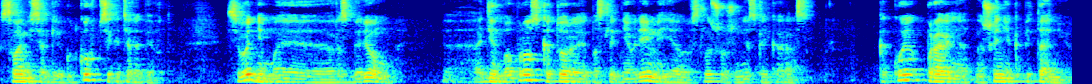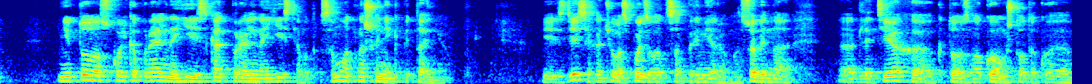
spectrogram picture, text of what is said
С вами Сергей Гудков, психотерапевт. Сегодня мы разберем э, один вопрос, который в последнее время я слышу уже несколько раз. Какое правильное отношение к питанию? Не то, сколько правильно есть, как правильно есть, а вот само отношение к питанию. И здесь я хочу воспользоваться примером, особенно э, для тех, э, кто знаком, что такое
